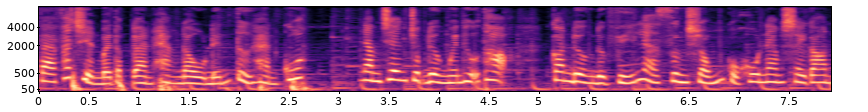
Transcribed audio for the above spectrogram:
và phát triển bởi tập đoàn hàng đầu đến từ Hàn Quốc. Nằm trên trục đường Nguyễn Hữu Thọ, con đường được ví là xương sống của khu Nam Sài Gòn.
